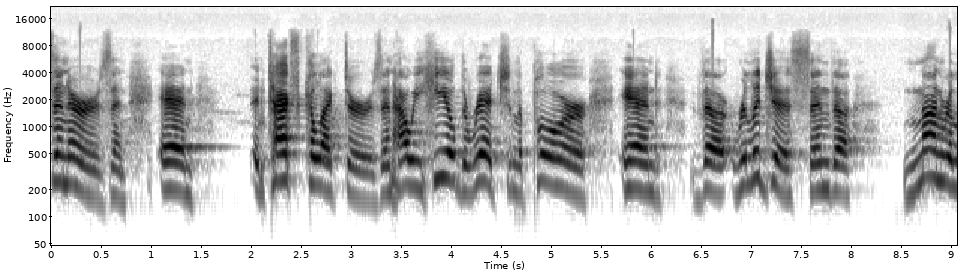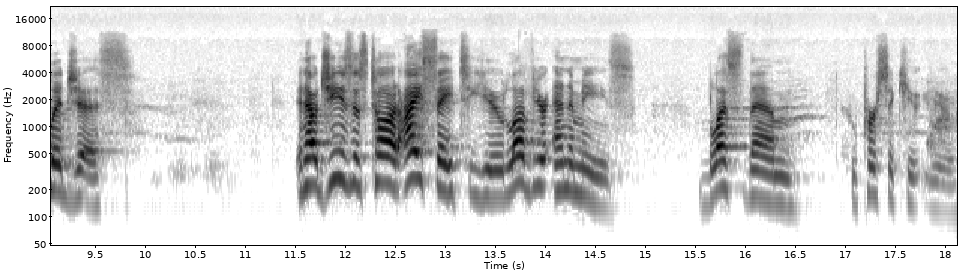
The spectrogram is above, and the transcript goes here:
sinners and, and, and tax collectors, and how he healed the rich and the poor and the religious and the non religious. And how Jesus taught, I say to you, love your enemies, bless them who persecute you,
